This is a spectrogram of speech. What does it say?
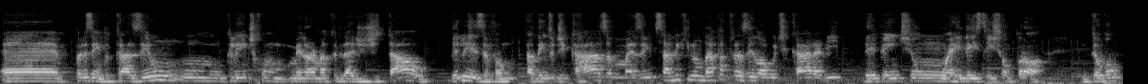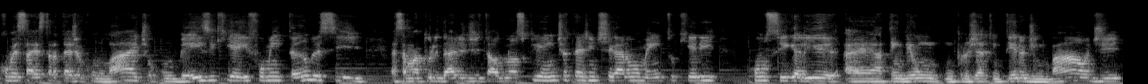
É, por exemplo, trazer um, um, cliente com menor maturidade digital, beleza, vamos tá dentro de casa, mas a gente sabe que não dá para trazer logo de cara ali, de repente, um RD Station Pro. Então vamos começar a estratégia com Lite ou com Basic e aí fomentando esse, essa maturidade digital do nosso cliente até a gente chegar no momento que ele consiga ali é, atender um, um projeto inteiro de inbound,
